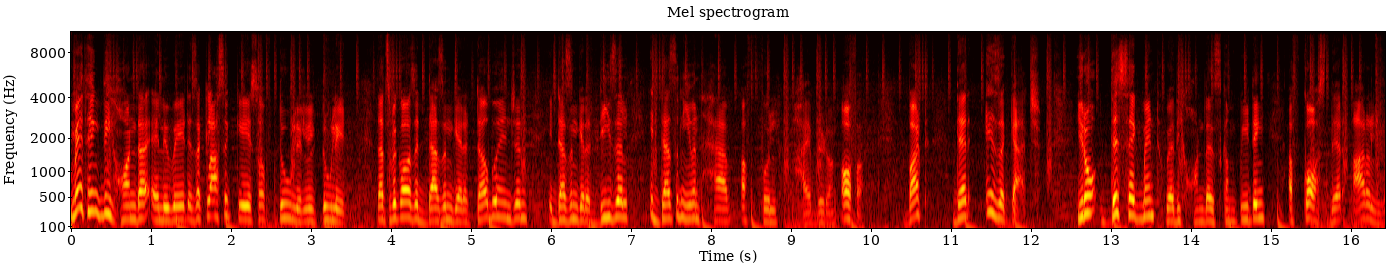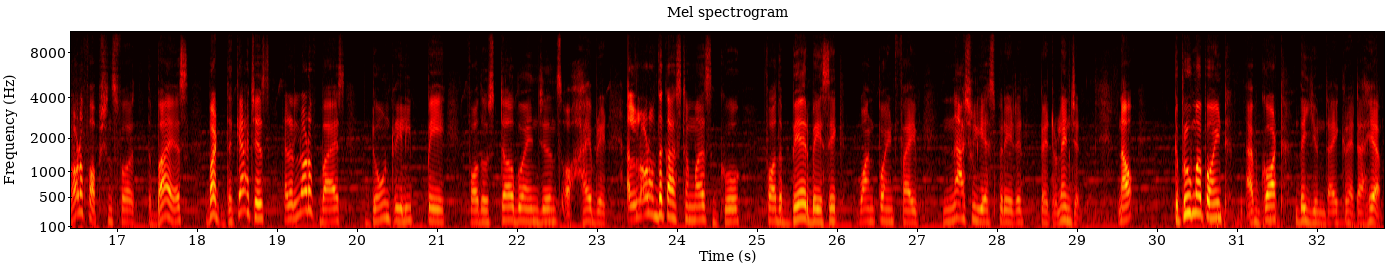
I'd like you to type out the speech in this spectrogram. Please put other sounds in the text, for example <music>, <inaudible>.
You may think the Honda Elevate is a classic case of too little too late. That's because it doesn't get a turbo engine, it doesn't get a diesel, it doesn't even have a full hybrid on offer. But there is a catch. You know, this segment where the Honda is competing, of course, there are a lot of options for the buyers, but the catch is that a lot of buyers don't really pay for those turbo engines or hybrid. A lot of the customers go for the bare basic 1.5 naturally aspirated petrol engine. Now, to prove my point, I've got the Hyundai Creta here.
